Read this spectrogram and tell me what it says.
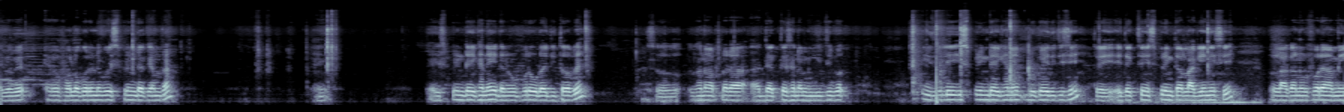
এভাবে এভাবে ফলো করে নেব স্প্রিংটাকে আমরা। এই- স্প্রিংটা এখানে, এটার উপরে উড়াই দিতে হবে। সো এখানে আপনারা দেখতেছেন আমি ইজি ইজিলি স্প্রিংটা এখানে ঢুকিয়ে দিতেছি। তো এই- দেখছেন স্প্রিংটা লাগিয়ে নিছি। লাগানোর পরে আমি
